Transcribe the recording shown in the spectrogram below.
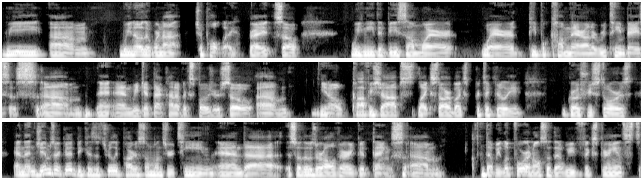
we um, we know that we're not Chipotle, right? So we need to be somewhere where people come there on a routine basis, um, and, and, we get that kind of exposure. So um, you know, coffee shops like Starbucks, particularly grocery stores. And then gyms are good because it's really part of someone's routine. And uh, so those are all very good things um, that we look for and also that we've experienced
